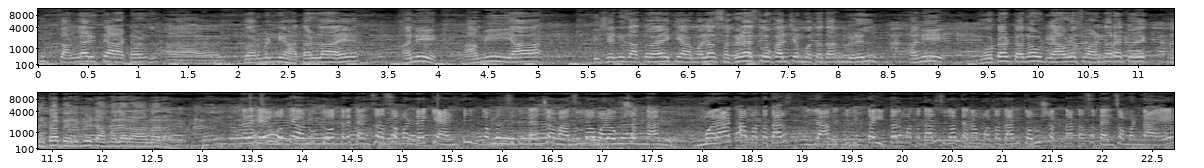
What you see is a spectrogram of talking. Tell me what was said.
खूप चांगल्यारीत्या आढळ गव्हर्नमेंटने हाताळला आहे. आणि आम्ही या दिशेने जातो आहे की आम्हाला सगळ्याच लोकांचे मतदान मिळेल. आणि वोटर टर्नआउट यावेळेस वाढणार आहे तो एक मोठा बेनिफिट आम्हाला राहणार आहे. तर हे होते अनुप धोत्रे त्यांचं असं म्हणणं आहे की अँटी इन्कम्बन्सी म्हणजे त्यांच्या बाजूला वळवू शकतात. मराठा मतदार या व्यतिरिक्त इतर मतदार सुद्धा त्यांना मतदान करू शकतात असं त्यांचं म्हणणं आहे.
